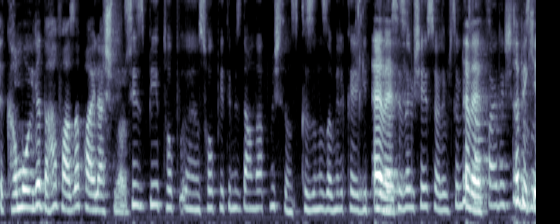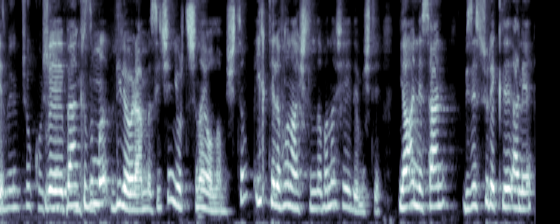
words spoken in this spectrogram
e, kamuoyuyla daha fazla paylaşmıyoruz? Siz bir top, e, sohbetimizde anlatmıştınız. Kızınız Amerika'ya gittiğinde Evet. size bir şey söylemişti. Lütfen Evet, paylaşır tabii mısınız? ki. Benim çok hoşuma Ve ben kızımı dil öğrenmesi için yurt dışına yollamıştım. İlk telefon açtığında bana şey demişti. Ya anne sen bize sürekli hani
